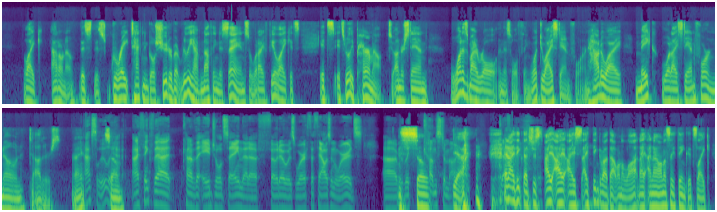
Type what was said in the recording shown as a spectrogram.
like i don't know this this great technical shooter but really have nothing to say. And so what i feel like it's it's it's really paramount to understand what is my role in this whole thing? What do i stand for? And how do i make what i stand for known to others right Absolutely. So- I think that kind of the age old saying that a photo is worth a thousand words uh, really So- comes to mind. Yeah. and I think that's just I, I I I think about that one a lot, and I and I honestly think it's like,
